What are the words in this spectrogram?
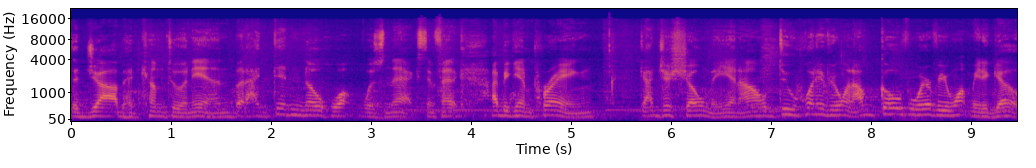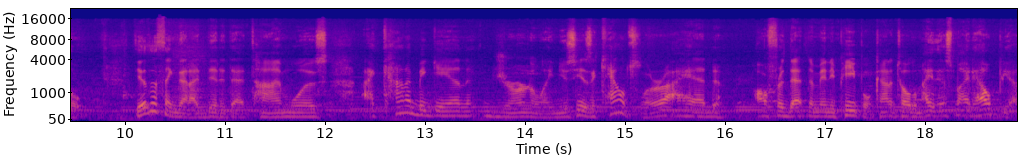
the job had come to an end, but I didn't know what was next. In fact, I began praying, God, just show me, and I'll do whatever you want. I'll go wherever you want me to go. The other thing that I did at that time was I kind of began journaling. You see, as a counselor, I had offered that to many people, kind of told them, hey, this might help you.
